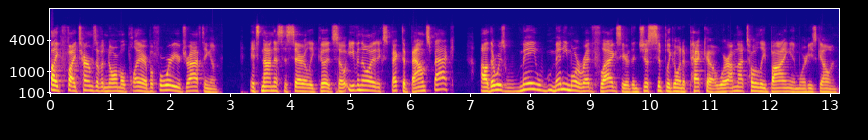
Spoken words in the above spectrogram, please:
like by terms of a normal player. But for where you're drafting him, it's not necessarily good. So even though I'd expect a bounce back, uh, there was may, many more red flags here than just simply going to Petco, where I'm not totally buying him where he's going.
